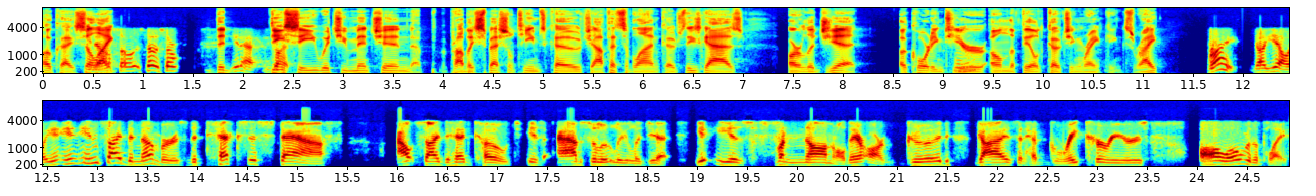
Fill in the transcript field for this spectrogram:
Okay, so you know? like so so so the yeah, DC, which you mentioned, uh, probably special teams coach, offensive line coach. These guys are legit according to mm-hmm. your on the field coaching rankings, right? Right. No, yeah. In, inside the numbers, the Texas staff outside the head coach is absolutely legit. It is phenomenal. There are good guys that have great careers all over the place.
